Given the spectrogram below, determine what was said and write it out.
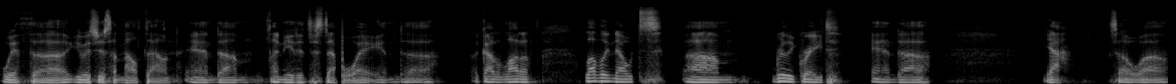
with uh it was just a meltdown. And um i needed to step away and uh got a lot of lovely notes, um, really great, and uh, yeah. So uh,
